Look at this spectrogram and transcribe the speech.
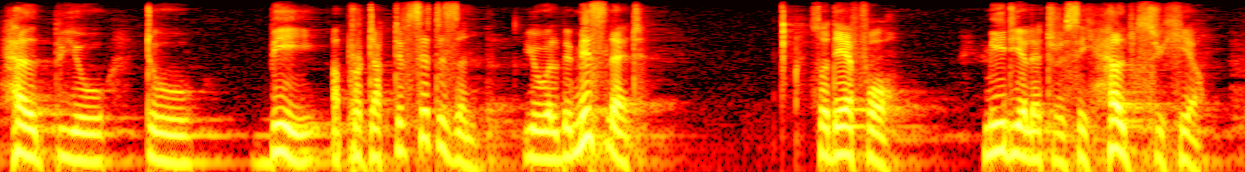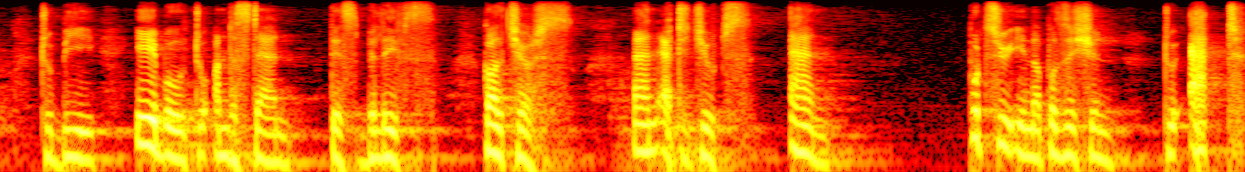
help you to be a productive citizen. You will be misled. So, therefore, media literacy helps you here to be able to understand these beliefs, cultures, and attitudes and puts you in a position to act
